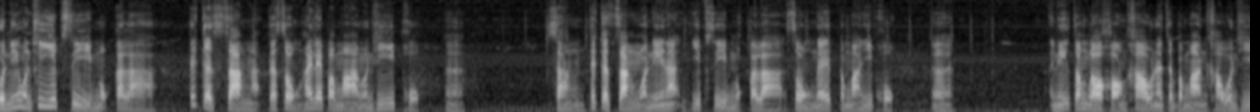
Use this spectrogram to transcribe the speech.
วันนี้วันที่24มกราถ้าเกิดสั่งอะจะส่งให้ได้ประมาณวันที่26เออสั่งถ้าเกิดสั่งวันนี้นะ24มกราส่งได้ประมาณ26เอออันนี้ต้องรอของเข้าน่าจะประมาณเข้าวันที่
